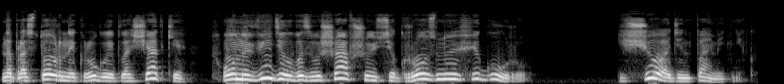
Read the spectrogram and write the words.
На просторной круглой площадке он увидел возвышавшуюся грозную фигуру. Еще один памятник,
